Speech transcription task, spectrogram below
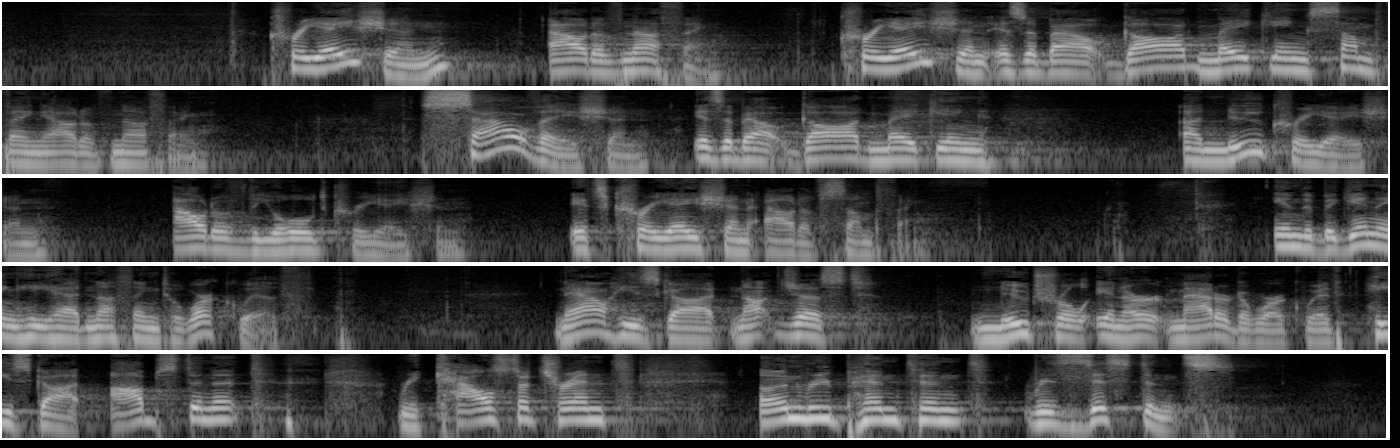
Creation out of nothing. Creation is about God making something out of nothing. Salvation is about God making a new creation out of the old creation. It's creation out of something. In the beginning, he had nothing to work with. Now he's got not just neutral, inert matter to work with, he's got obstinate, recalcitrant, unrepentant resistance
